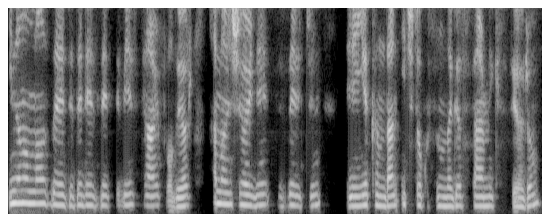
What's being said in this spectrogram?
İnanılmaz derecede lezzetli bir tarif oluyor. Hemen şöyle sizler için yakından iç dokusunu da göstermek istiyorum.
